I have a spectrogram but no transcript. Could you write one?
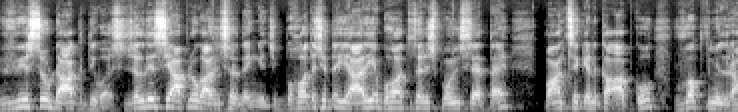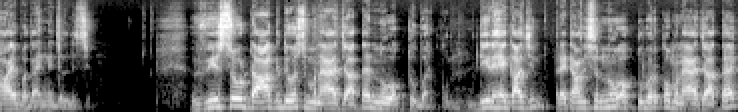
विश्व डाक दिवस। जल्दी से आप लोग आंसर देंगे। जी, बहुत अच्छी तैयारी है, बहुत अच्छा रिस्पॉन्स रहता है। पाँच सेकेंड का आपको वक्त मिल रहा है, बताएँगे जल्दी से। विश्व डाक दिवस मनाया जाता है 9 अक्टूबर को। डी रहेगा जी राइट आंसर 9 अक्टूबर को मनाया जाता है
